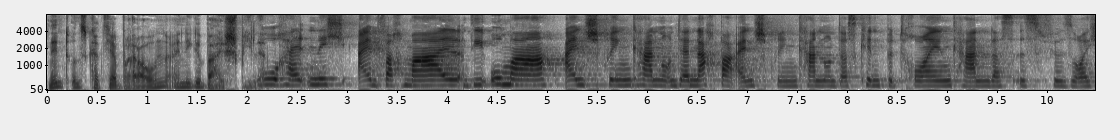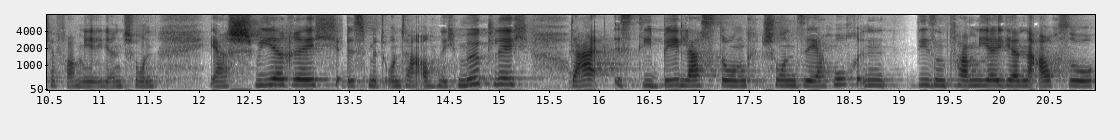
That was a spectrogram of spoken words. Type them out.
nennt uns Katja Braun einige Beispiele. Wo halt nicht einfach mal die Oma einspringen kann und der Nachbar einspringen kann und das Kind betreuen kann. Das ist für solche Familien schon ja schwierig, bis mitunter auch nicht möglich. Da ist die Belastung schon sehr hoch in diesen Familien auch so,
